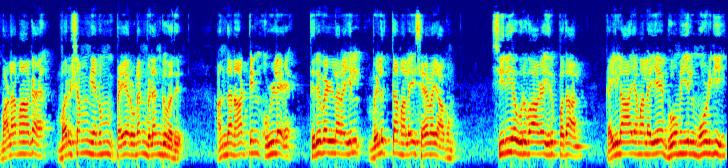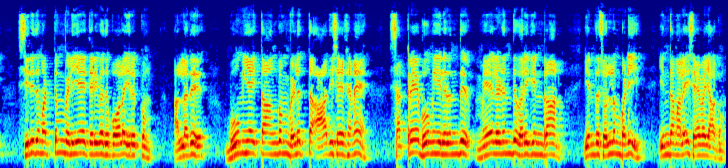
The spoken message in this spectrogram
வளமாக வருஷம் எனும் பெயருடன் விளங்குவது அந்த நாட்டின் உள்ளே திருவெள்ளரையில் வெளுத்த மலை சேவையாகும் சிறிய உருவாக இருப்பதால் கைலாயமலையே பூமியில் மூழ்கி சிறிது மட்டும் வெளியே தெரிவது போல இருக்கும். அல்லது பூமியை தாங்கும் வெளுத்த ஆதிசேஷனே சற்றே பூமியிலிருந்து மேலெழுந்து வருகின்றான் என்று சொல்லும்படி இந்த மலை சேவையாகும்.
